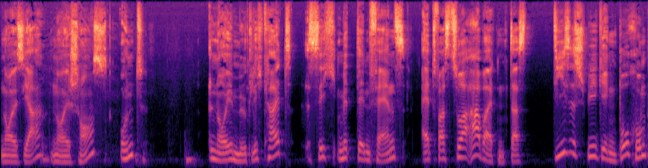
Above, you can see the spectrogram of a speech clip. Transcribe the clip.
neues Jahr, neue Chance und neue Möglichkeit, sich mit den Fans etwas zu erarbeiten. Dass dieses Spiel gegen Bochum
